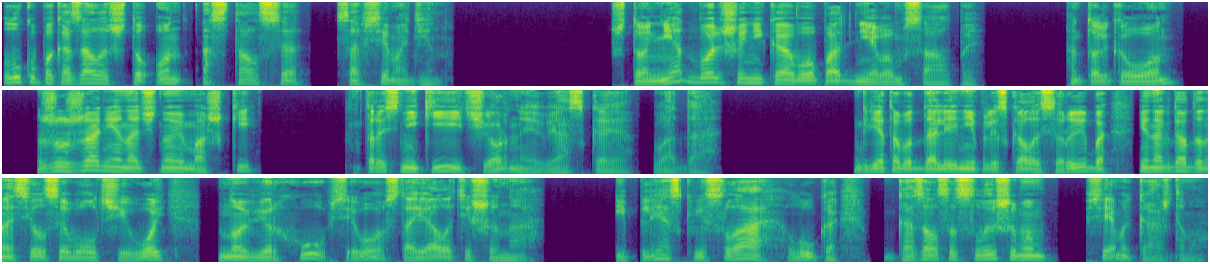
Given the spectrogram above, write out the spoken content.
Луку показалось, что он остался совсем один. Что нет больше никого под небом Салпы. Только он, жужжание ночной мошки, тростники и черная вязкая вода. Где-то в отдалении плескалась рыба, иногда доносился волчий вой, но вверху всего стояла тишина и плеск весла лука казался слышимым всем и каждому.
